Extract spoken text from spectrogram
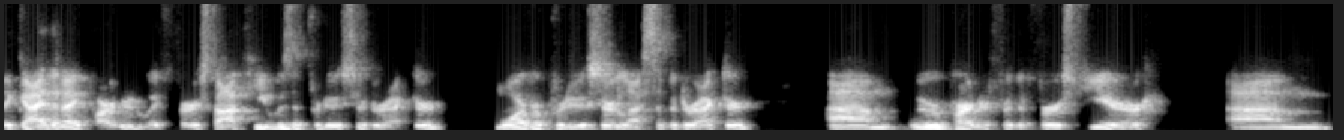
The guy that I partnered with first off, he was a producer director, more of a producer, less of a director. Um, we were partnered for the first year. Um,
